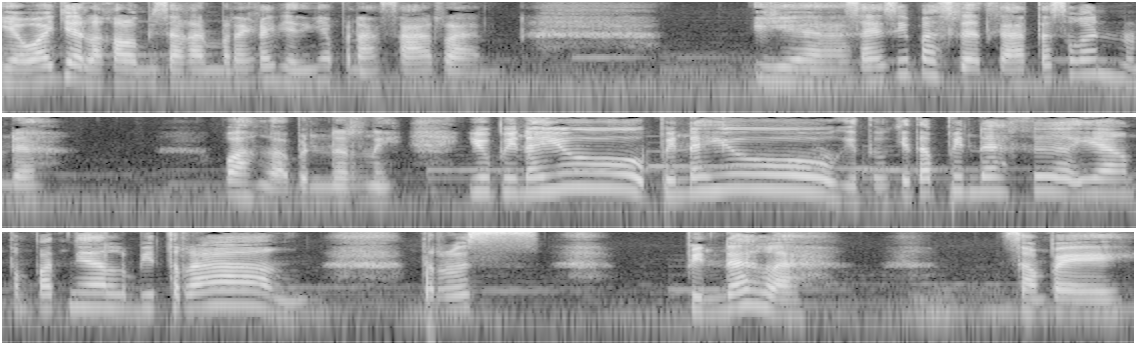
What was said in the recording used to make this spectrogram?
ya wajar lah kalau misalkan mereka jadinya penasaran Iya, saya sih pas lihat ke atas tuh kan udah wah nggak bener nih. Yuk pindah yuk, pindah yuk gitu. Kita pindah ke yang tempatnya lebih terang. Terus pindahlah sampai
